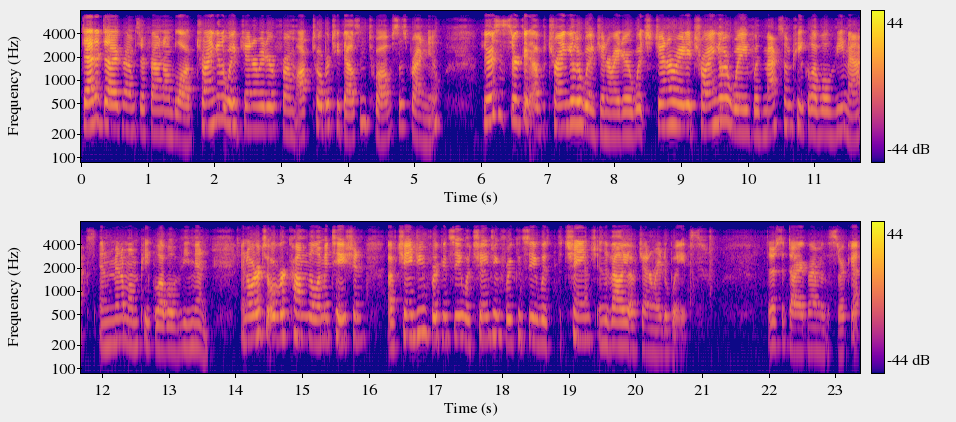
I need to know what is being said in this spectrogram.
data diagrams are found on blog. Triangular wave generator from October 2012, so it's brand new. Here is a circuit of a triangular wave generator which generated triangular wave with maximum peak level Vmax and minimum peak level Vmin in order to overcome the limitation of changing frequency with changing frequency with the change in the value of generated waves. There's the diagram of the circuit.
